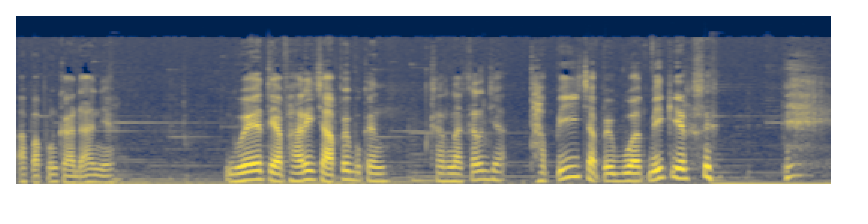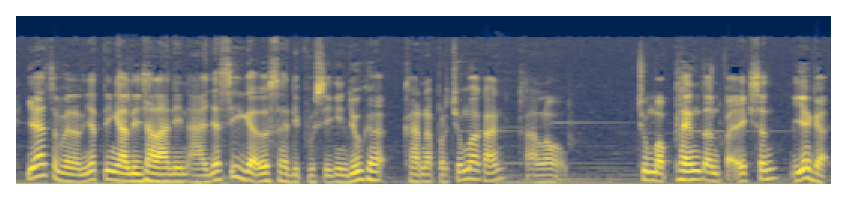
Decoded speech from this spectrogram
apa pun keadaannya gue tiap hari capek bukan karena kerja tapi capek buat mikir ya sebenarnya tinggal dijalanin aja sih gak usah dipusingin juga. Karena percuma kan kalau cuma plan tanpa action iya gak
